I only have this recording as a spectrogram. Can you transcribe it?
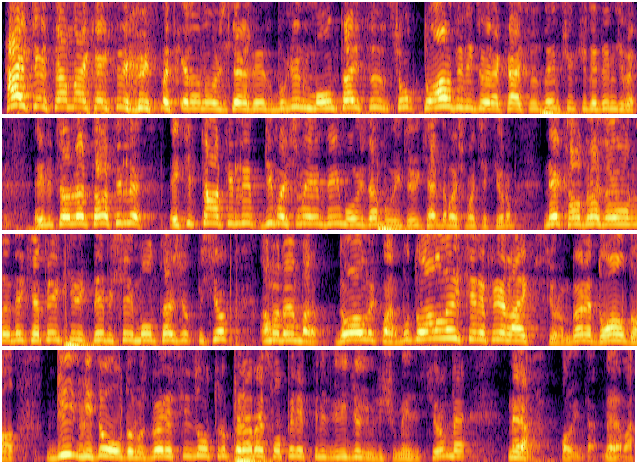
Herkese selamlar arkadaşlar. Egoist Pati kanalına hoş geldiniz. Bugün montajsız çok doğal bir videoyla karşınızdayım. Çünkü dediğim gibi editörler tatilde, ekip tatilde. Bir başıma evdeyim. O yüzden bu videoyu kendi başıma çekiyorum. Ne kadraj ayarlı, ne kepenkilik, ne bir şey, montaj yok, bir şey yok. Ama ben varım. Doğallık var. Bu doğallığın şerefine like istiyorum. Böyle doğal doğal. Biz bize olduğumuz, böyle sizle oturup beraber sohbet ettiğimiz bir video gibi düşünmenizi istiyorum ve Merhaba. O yüzden merhaba.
